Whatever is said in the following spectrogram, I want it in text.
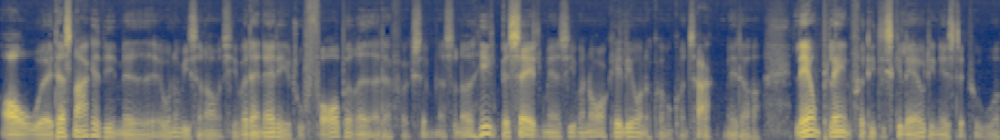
og øh, der snakkede vi med øh, underviserne om at sige, hvordan er det, du forbereder dig for eksempel? Altså noget helt basalt med at sige, hvornår kan eleverne komme i kontakt med dig, og lave en plan for det, de skal lave de næste par uger.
